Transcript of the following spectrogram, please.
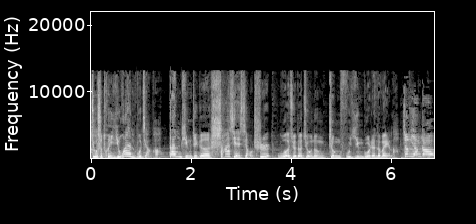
就是退一万步讲哈，单凭这个沙县小吃，我觉得就能征服英国人的胃了。蒸羊羔、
